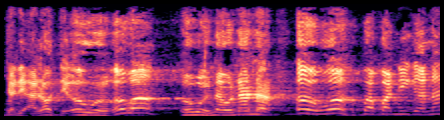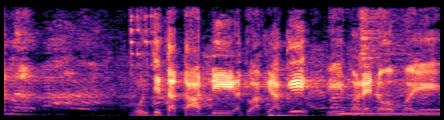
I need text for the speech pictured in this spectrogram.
jadi Allah teh eueuh eueuh eueuh naonana eueuh babandinganana kita tadi atau aki-aki di balai baik.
